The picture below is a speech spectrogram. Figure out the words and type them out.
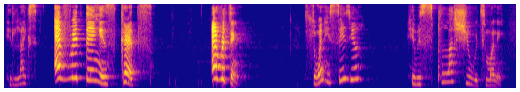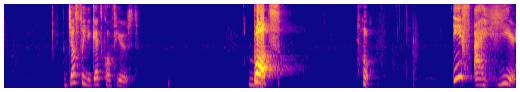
He likes everything in skirts. Everything. So when he sees you, he will splash you with money. Just so you get confused. But if I hear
